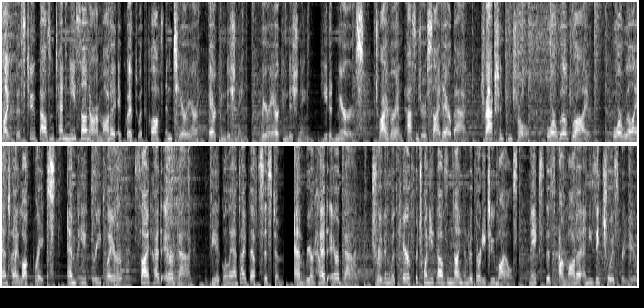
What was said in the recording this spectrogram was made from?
Like this 2010 Nissan Armada equipped with cloth interior, air conditioning, rear air conditioning, heated mirrors, driver and passenger side airbag, traction control, four-wheel drive, four-wheel anti-lock brakes, MP3 player, side head airbag, vehicle anti-theft system, and rear head airbag, driven with care for 20,932 miles, makes this Armada an easy choice for you.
